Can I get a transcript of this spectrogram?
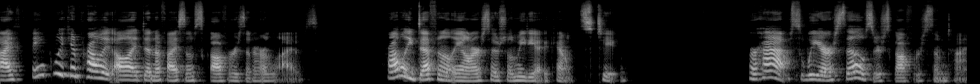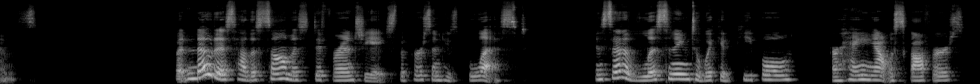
I think we can probably all identify some scoffers in our lives. Probably definitely on our social media accounts too. Perhaps we ourselves are scoffers sometimes. But notice how the psalmist differentiates the person who's blessed. Instead of listening to wicked people or hanging out with scoffers,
